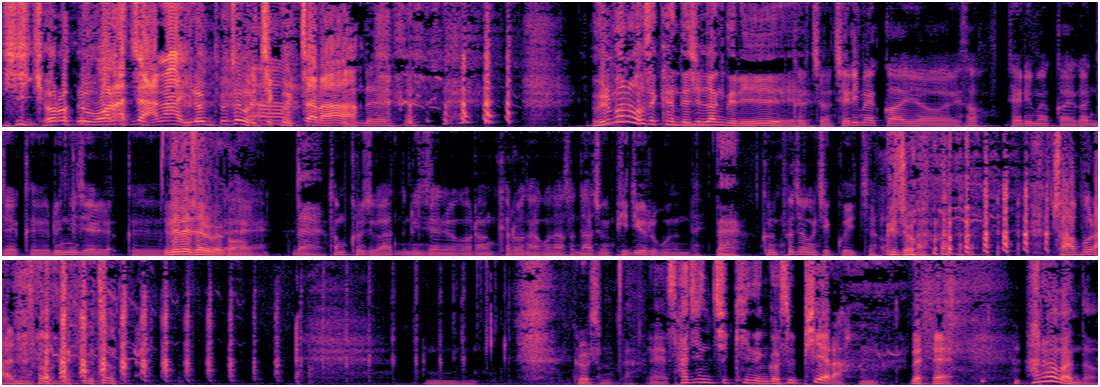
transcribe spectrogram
이 결혼을 원하지 않아 이런 표정을 짓고 있잖아. 네. 얼마나 어색한데 신랑들이. 그렇죠. 제리 맥과이어에서 제리 맥과이어가 이제 그 르니 젤 그 르네 젤위거. 네. 네. 톰 크루즈가 르니젤거랑 결혼하고 나서 나중에 비디오를 보는데 네. 그런 표정을 짓고 있죠. 그죠. 좌불안석 그 표정. 음, 그렇습니다. 네, 사진 찍히는 것을 피해라. 음. 네. 하나만 더.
